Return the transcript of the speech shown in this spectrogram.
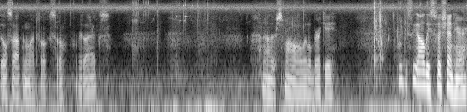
still sopping wet, folks, so relax. Another small little bricky. Good to see all these fish in here.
